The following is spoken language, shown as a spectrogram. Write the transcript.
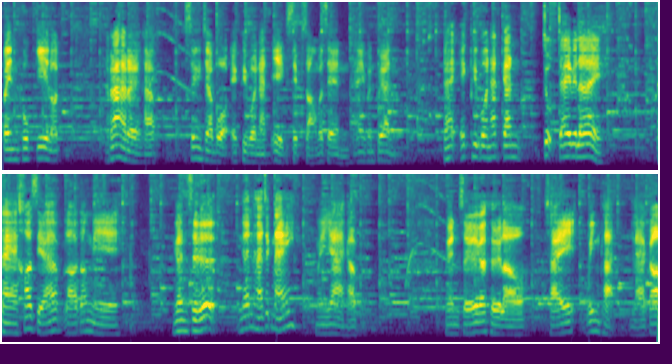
เป็นคุกกี้รสร่าเริงครับ ซึ่งจะบวก XP โบนัสอีก 12%ให้เพื่อนๆ ได้ XP โบนัสกันจุใจไปเลย แต่ข้อเสียครับเราต้องมีเงินซื้อเงินหาจากไหนไม่ยากครับ เงินซื้อก็คือเราใช้วิ่งผลัดแล้วก็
